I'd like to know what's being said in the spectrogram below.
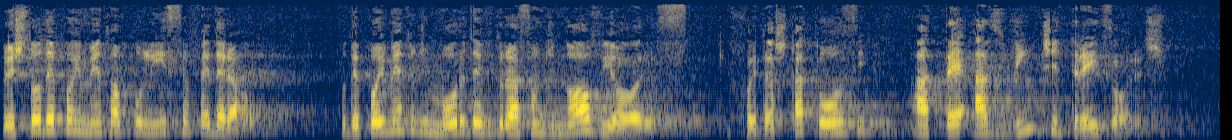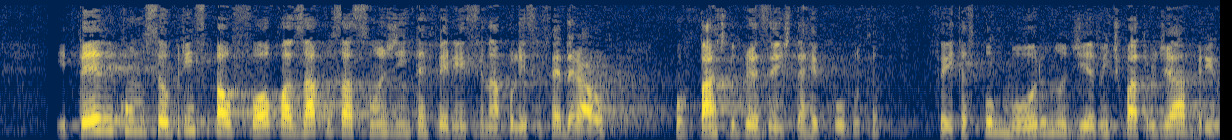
prestou depoimento à Polícia Federal. O depoimento de Moro teve duração de nove horas, que foi das 14 até as 23 horas. E teve como seu principal foco as acusações de interferência na Polícia Federal por parte do presidente da República, feitas por Moro no dia 24 de abril.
